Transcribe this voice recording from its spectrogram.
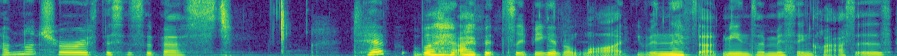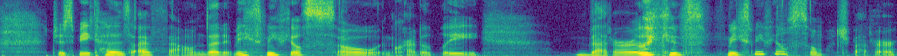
I'm not sure if this is the best tip, but I've been sleeping in a lot, even if that means I'm missing classes, just because I've found that it makes me feel so incredibly better. Like it makes me feel so much better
